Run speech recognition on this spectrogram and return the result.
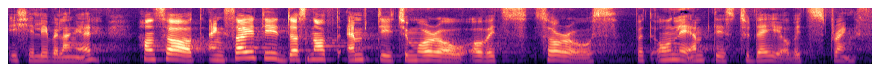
ikke i livet lenger. Han sa at 'anxiety does not empty tomorrow of its sorrows, but only empties today of its strength'.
